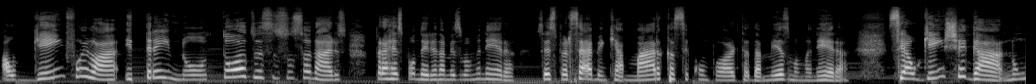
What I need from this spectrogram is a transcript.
Alguém foi lá e treinou todos esses funcionários para responderem da mesma maneira. Vocês percebem que a marca se comporta da mesma maneira? Se alguém chegar num,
